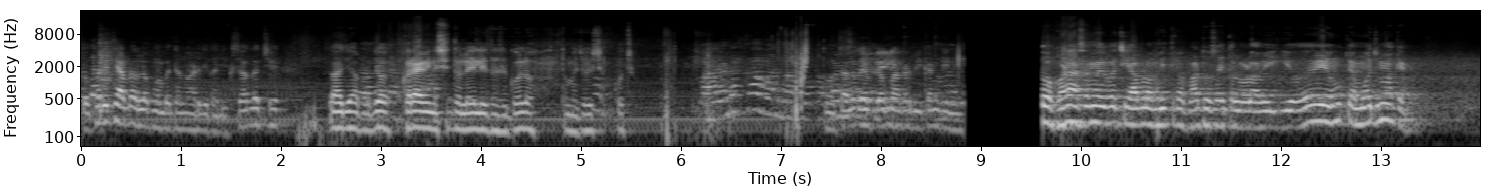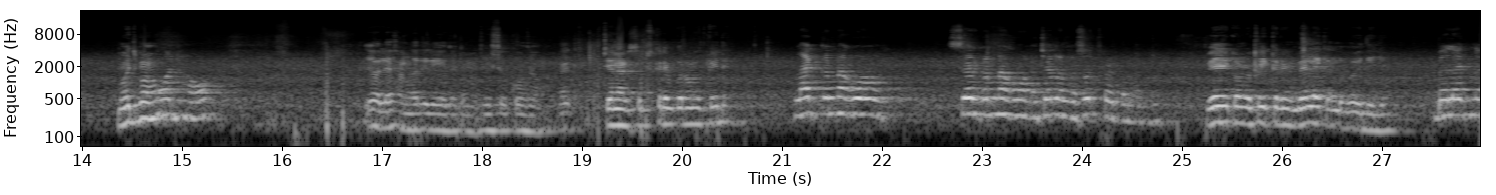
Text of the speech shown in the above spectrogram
તો ફરીથી આપણા બ્લોગમાં બધાનું હાર્દિક હાર્દિક સ્વાગત છે. તો આજે આપણે જો કરાવીને સીધો લઈ લીધો છે ગોલો. તમે જોઈ શકો છો. તો ચાલો ભાઈ બ્લોગમાં આગળ બી કન્ટિન્યુ તો ઘણા સમય પછી આપણો મિત્ર પાઠો સાયકલ વાળો આવી ગયો એ હું કે મોજમાં કેમ મોજમાં હું જો લેસન કરી રહ્યો છે તમે જોઈ શકો છો ચેનલ સબસ્ક્રાઇબ કરવાનું કહી દે લાઈક કરી નાખો શેર કરી નાખો અને ચેનલને સબસ્ક્રાઇબ કરી નાખજો બે આઇકન ક્લિક કરીને બેલ આઇકન દબાવી દેજો બે આઇકન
